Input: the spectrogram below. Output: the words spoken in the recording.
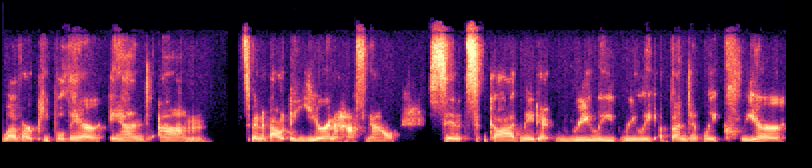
love our people there. And um, it's been about a year and a half now since God made it really, really abundantly clear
